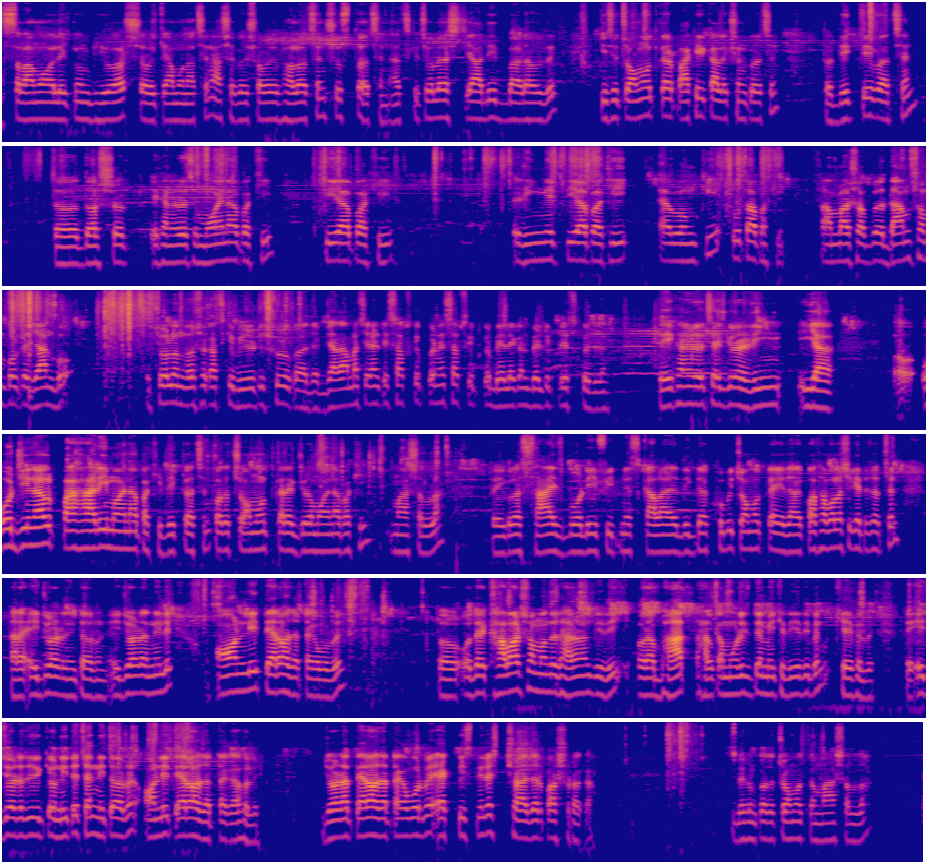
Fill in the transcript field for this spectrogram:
আসসালামু আলাইকুম ভিউয়ার্স, সবাই কেমন আছেন? আশা করি সবাই ভালো আছেন, সুস্থ আছেন। আজকে চলে আসছি আদিত বার্ড হাউসে কিছু চমৎকার পাখির কালেকশন করেছে। তো দেখতেই পাচ্ছেন, তো দর্শক, এখানে রয়েছে ময়না পাখি, টিয়া পাখি রিংনের টিয়া পাখি এবং কি? তোতা পাখি। তো আমরা সবগুলো দাম সম্পর্কে জানব। তো চলুন দর্শক, আজকে ভিডিওটি শুরু করা যাক। যারা আমার চ্যানেলটি সাবস্ক্রাইব করেন সাবস্ক্রাইব করে বেল আইকন, বেলটি প্রেস করে দেবেন। তো এখানে রয়েছে একজোড়া রিং, ইয়া অরিজিনাল পাহাড়ি ময়না পাখি, দেখতে পাচ্ছেন? কত চমৎকার এক জোড়া ময়না পাখি মাশাল্লাহ তো এইগুলো সাইজ বডি ফিটনেস কালারের দিক দিয়ে খুবই চমৎকার। যারা কথা বলা শিখাতে চাচ্ছেন, তারা এই জোড়াটা নিতে পারবেন। এই জোড়াটা নিলে অনলি তেরো হাজার টাকা পড়বে। তো ওদের খাবার সম্বন্ধে ধারণা দিয়ে দিই, ওরা ভাত, হালকা মরিচ দিয়ে মেখে দিয়ে দিবেন, খেয়ে ফেলবে। তো এই জোড়াটা যদি কেউ নিতে চান, নিতে পারবেন অনলি তেরো হাজার টাকা হলে। জোড়াটা তেরো হাজার টাকা পড়বে, এক পিস নিলে ছয় হাজার পাঁচশো টাকা। দেখুন কত চমৎকার মাশাল্লাহ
